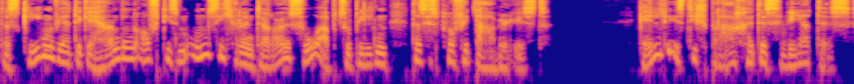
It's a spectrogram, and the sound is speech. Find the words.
das gegenwärtige Handeln auf diesem unsicheren Terrain so abzubilden, dass es profitabel ist. Geld ist die Sprache des Wertes,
